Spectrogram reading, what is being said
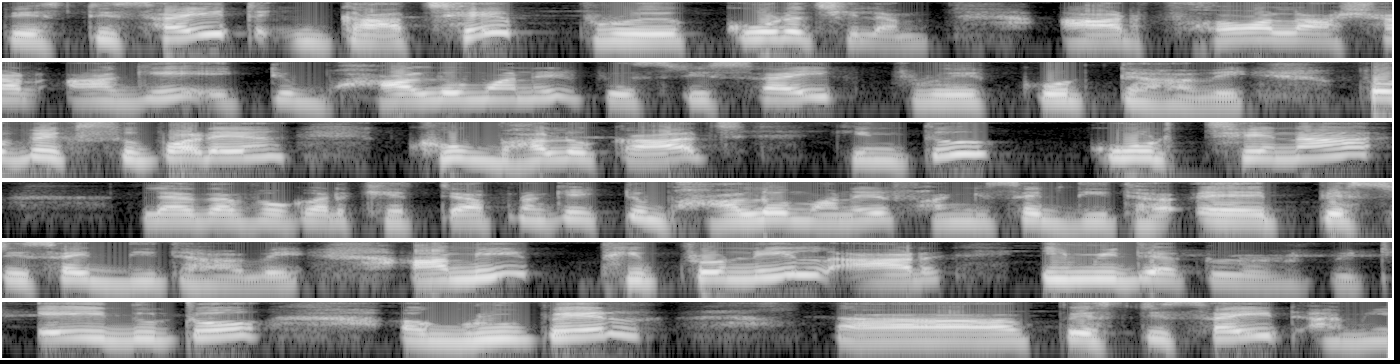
পেস্টিসাইড গাছে প্রয়োগ করেছিলাম। আর ফল আসার আগে একটু ভালো মানের পেস্টিসাইড প্রয়োগ করতে হবে। প্রোপেক্স সুপারে খুব ভালো কাজ, কিন্তু করছে না। লেদা পোকার ক্ষেত্রে আপনাকে একটু ভালো মানের ফাঙ্গিসাইড দিতে হবে পেস্টিসাইড দিতে হবে। আমি ফিপ্রোনিল আর ইমিডাক্লোরোপিড এই দুটো গ্রুপের পেস্টিসাইড আমি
